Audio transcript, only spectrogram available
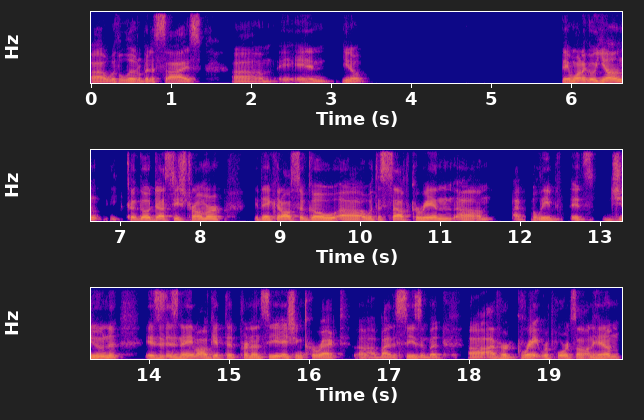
uh, with a little bit of size. Um, and, you know, they want to go young, could go Dusty Stromer. They could also go uh, with the South Korean. Um, I believe it's June is his name. I'll get the pronunciation correct uh, by the season, but uh, I've heard great reports on him.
